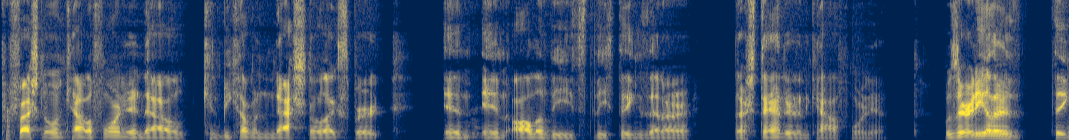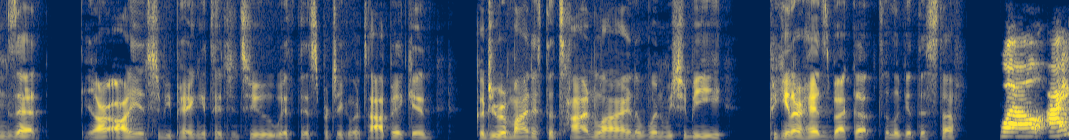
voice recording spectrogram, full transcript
professional in California now can become a national expert in in all of these these things that are that are standard in California. Was there any other things that our audience should be paying attention to with this particular topic? And could you remind us the timeline of when we should be picking our heads back up to look at this stuff? Well, I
